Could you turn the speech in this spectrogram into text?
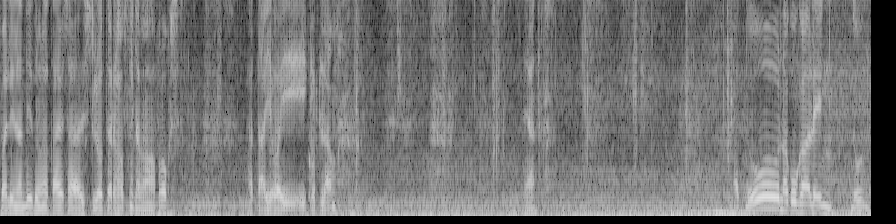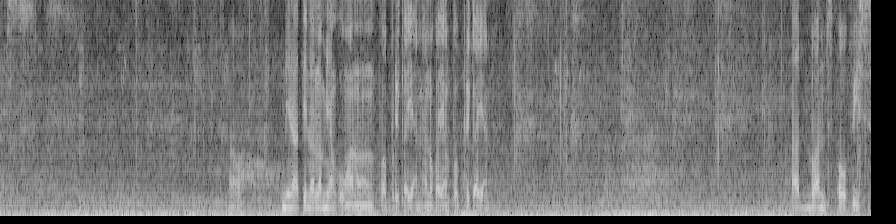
Bali nandito na tayo sa slaughterhouse nila mga folks at tayo ay iikot lang. Ayan. At doon ako galing. Doon. Oh, hindi natin alam yan kung anong pabrika yan. Ano kayang pabrika yan? Advance office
